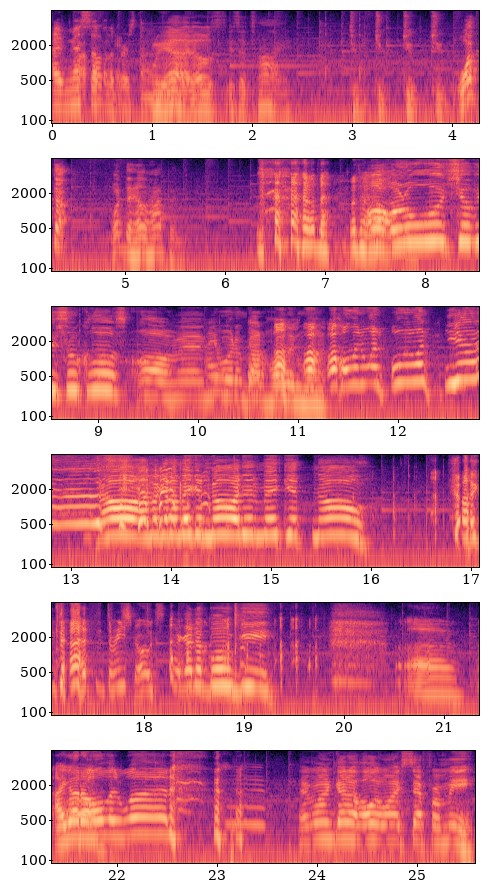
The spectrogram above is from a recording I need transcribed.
I messed Oh, up on the first time. Oh yeah, that was it's a tie. Choo, choo, choo, choo. What the? What the hell happened? what the, what the Oh, hell? oh no, Shelby so close. Oh man, I you would have so got close. hole in oh, one. Oh, oh, hole in one! Hole in one! Yes! No, I'm I gonna make it? No, I didn't make it. No, like that, three strokes. I got a bogey. Uh, I got a Oh. hole in one. Everyone got a hole in one except for me.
